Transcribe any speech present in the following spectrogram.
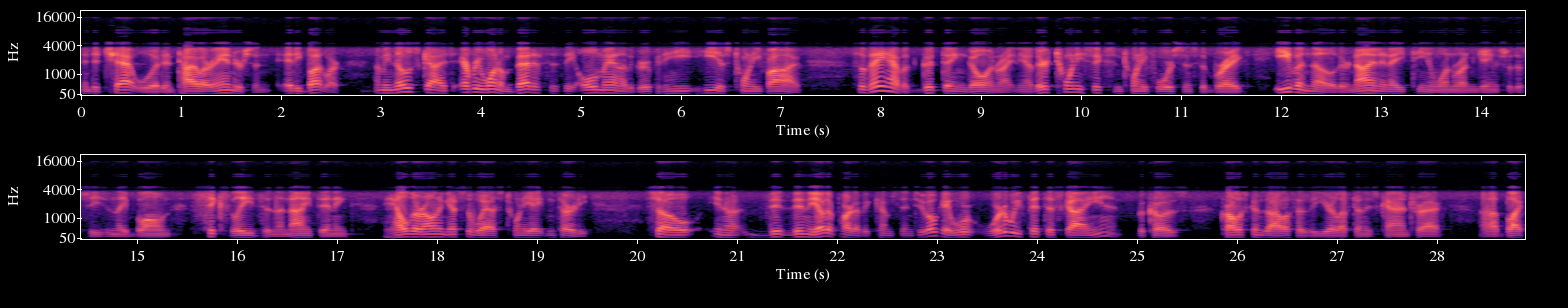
and to Chatwood and Tyler Anderson, Eddie Butler. I mean, those guys. Every one of them. Bettis is the old man of the group, and he he is 25. So they have a good thing going right now. They're 26 and 24 since the break. Even though they're 9 and 18 in one-run games for the season, they've blown six leads in the ninth inning. Held their own against the West, 28 and 30. So you know, th- then the other part of it comes into okay, where, where do we fit this guy in? Because Carlos Gonzalez has a year left on his contract. Uh, Black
